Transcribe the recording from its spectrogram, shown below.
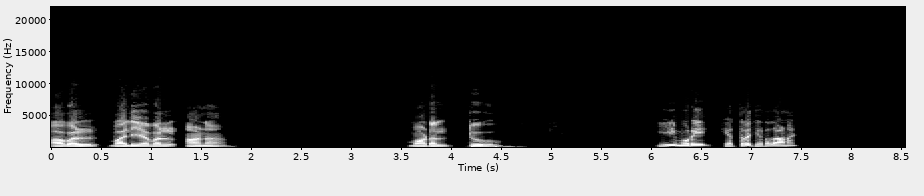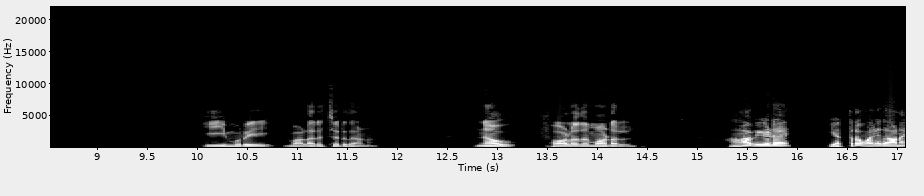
അവൾ വലിയവൾ ആണ്. Model two. ഈ മുറി എത്ര ചെറുതാണ്? ഈ മുറി വളരെ ചെറുതാണ്. നൗ ഫോളോ ദ മോഡൽ ആ വീട് എത്ര വലുതാണ്?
